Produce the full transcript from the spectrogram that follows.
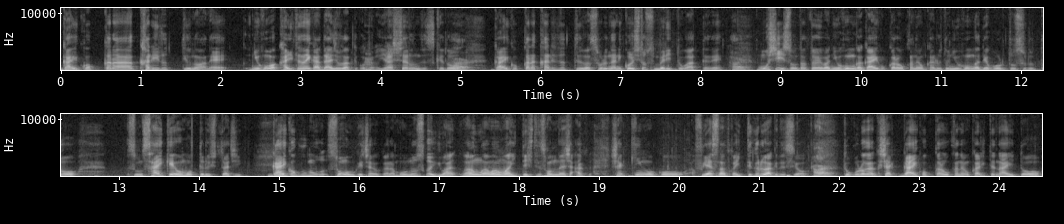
外国から借りるっていうのはね日本は借りてないから大丈夫だってことはいらっしゃるんですけど、はい。外国から借りるっていうのはそれなりにこれ一つメリットがあってね、はい。もしその例えば日本が外国からお金を借りると日本がデフォルトするとその債権を持ってる人たち外国も損を受けちゃうからものすごいワンワンワンワンワン言ってきてそんな借借金をこう増やすなとか言ってくるわけですよ。はいところが借外国からお金を借りてないと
